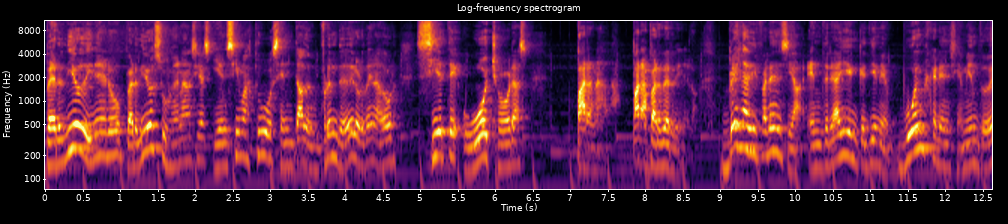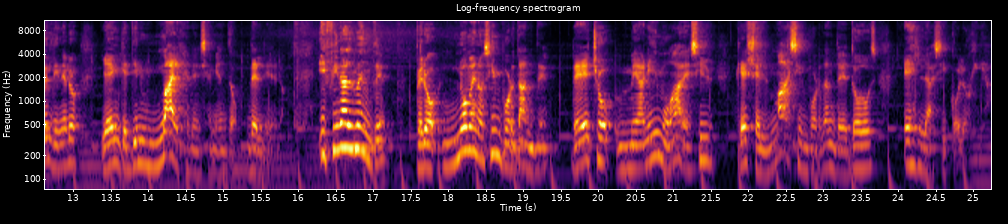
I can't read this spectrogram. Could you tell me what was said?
perdió dinero, perdió sus ganancias y encima estuvo sentado enfrente del ordenador 7 u 8 horas para nada, para perder dinero. ¿Ves la diferencia entre alguien que tiene buen gerenciamiento del dinero y alguien que tiene un mal gerenciamiento del dinero? Y finalmente, pero no menos importante, de hecho me animo a decir que es el más importante de todos, es la psicología.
